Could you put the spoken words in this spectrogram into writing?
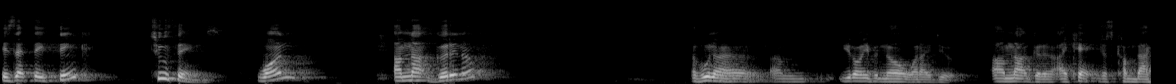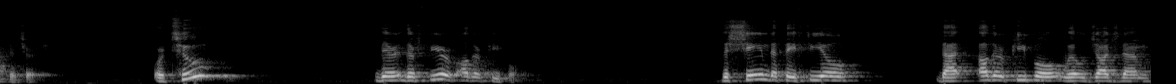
is that they think two things. One, I'm not good enough. Abuna, um, you don't even know what I do. I'm not good enough. I can't just come back to church. Or two, their, their fear of other people the shame that they feel that other people will judge them.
